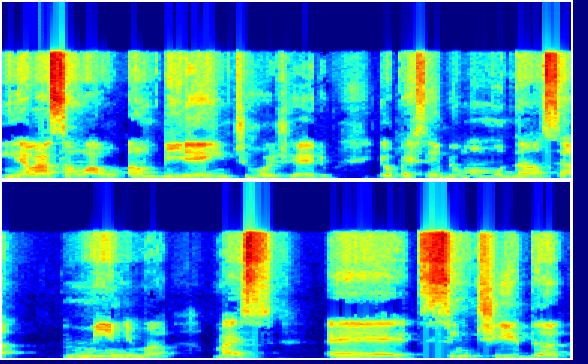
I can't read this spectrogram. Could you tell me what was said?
Em relação ao ambiente, Rogério, eu percebi uma mudança mínima, mas é, sentida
